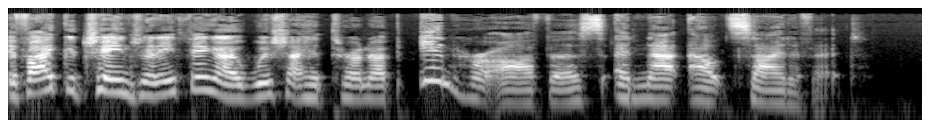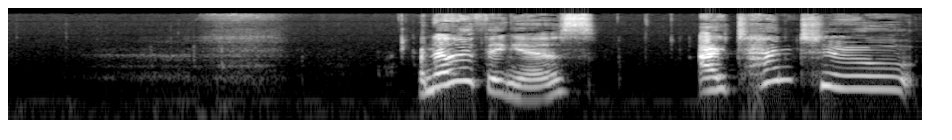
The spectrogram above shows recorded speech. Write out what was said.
If I could change anything, I wish I had thrown up in her office and not outside of it. Another thing is, I tend to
